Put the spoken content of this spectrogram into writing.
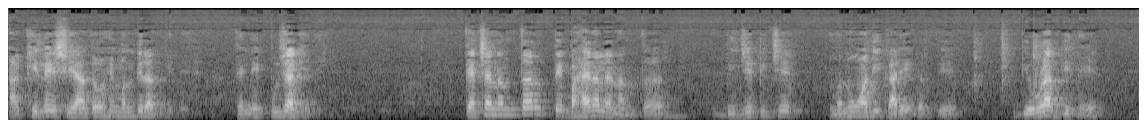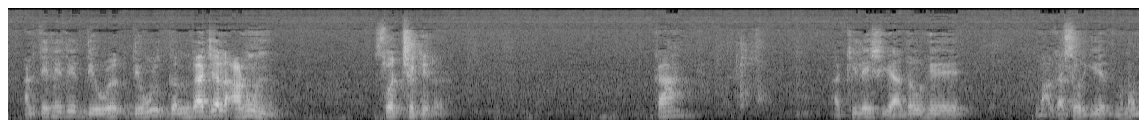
अखिलेश अखिलेश यादव हे मंदिरात गेले. त्यांनी एक पूजा केली. त्याच्यानंतर ते बाहेर आल्यानंतर बीजेपीचे मनुवादी कार्यकर्ते देवळात गेले आणि त्याने ते देऊळ देऊळ गंगाजल आणून स्वच्छ केलं. का? अखिलेश यादव हे मागासवर्गीय आहेत म्हणून.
